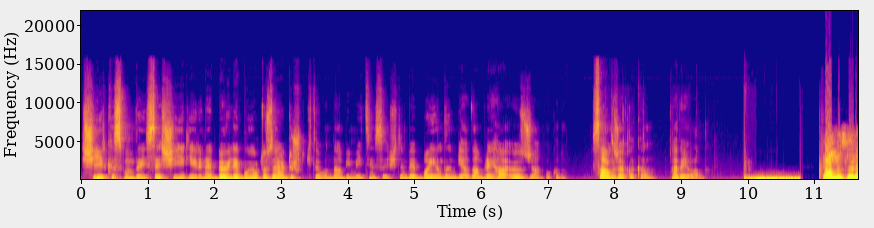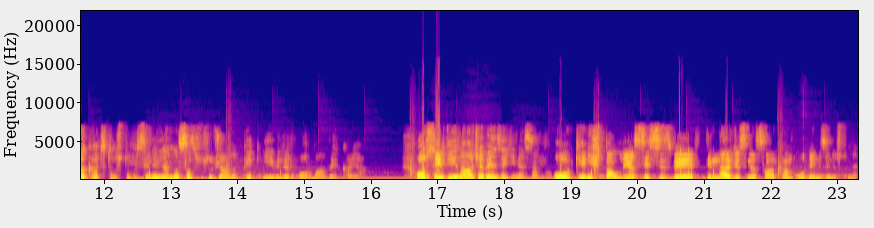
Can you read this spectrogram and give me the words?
Şiir kısmında ise şiir yerine Böyle Buyurdu Zerdüşt kitabından bir metin seçtim ve bayıldığım bir adam Reha Özcan okudu. Sağlıcakla kalın. Hadi eyvallah. Yalnızlığına kaç dostum, seninle nasıl susacağını pek iyi bilir orman ve kaya. O sevdiğin ağaca benze yine sen, o geniş dallıya sessiz ve dinlercesine sarkan o denizin üstüne.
